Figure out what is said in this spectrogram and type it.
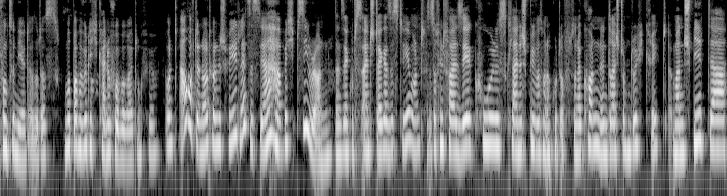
funktioniert. Also das braucht man wirklich keine Vorbereitung für. Und auch auf der Nordcon gespielt. Letztes Jahr habe ich Psy-Run. Ein sehr gutes Einsteigersystem und es ist auf jeden Fall ein sehr cooles kleines Spiel, was man auch gut auf so einer Con in drei Stunden durchkriegt. Man spielt da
